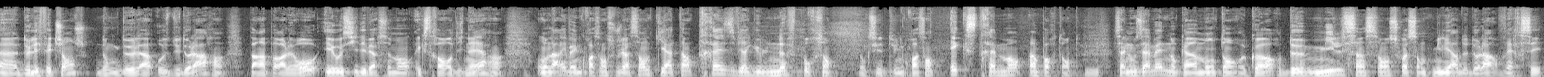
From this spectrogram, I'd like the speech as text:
euh, de l'effet de change, donc de la hausse du dollar par rapport à l'euro, et aussi des versements extraordinaires, on arrive à une croissance sous-jacente qui atteint 13,9%. Donc c'est une croissance extrêmement importante. Ça nous amène donc à un montant record de 1560 milliards de dollars versés,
